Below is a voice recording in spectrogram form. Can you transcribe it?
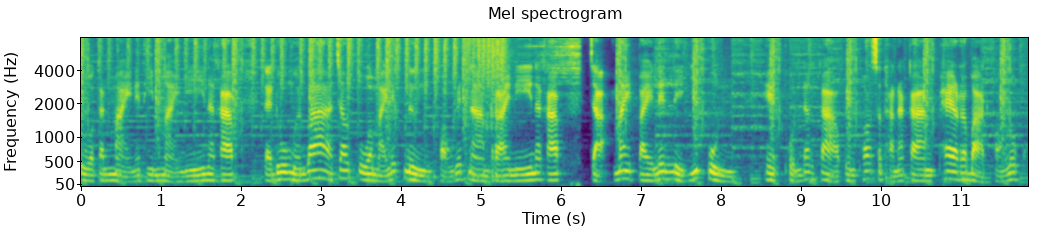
ตัวกันใหม่ในทีมใหม่นี้นะครับ แต่ดูเหมือนว่าเจ้าตัวหมายเลขหนึ่งของเวียดนามรายนี้นะครับ จะไม่ไปเล่นลีกญี่ปุ่น เหตุผลดังกล่าวเป็นเพราะสถานการณ์แพร่ระบาดของโรคโค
